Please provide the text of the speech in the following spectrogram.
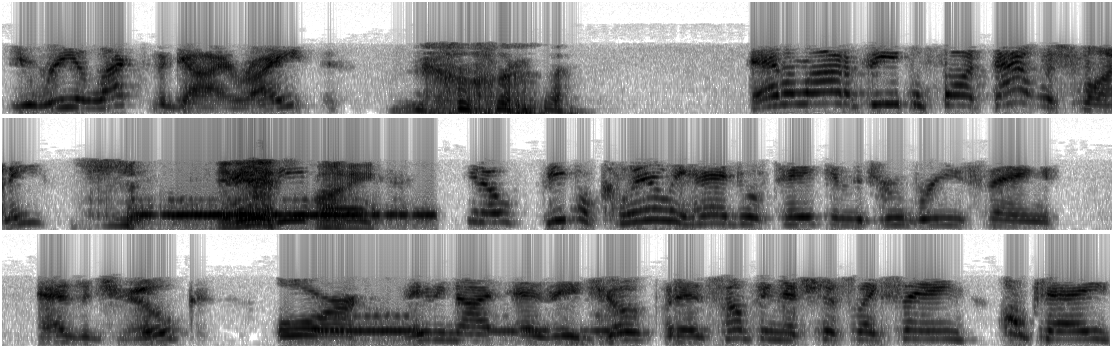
you re-elect the guy, right? and a lot of people thought that was funny. It and is people, funny. You know, people clearly had to have taken the Drew Brees thing as a joke, or maybe not as a joke, but as something that's just like saying, okay,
